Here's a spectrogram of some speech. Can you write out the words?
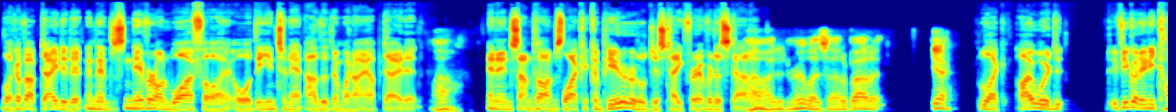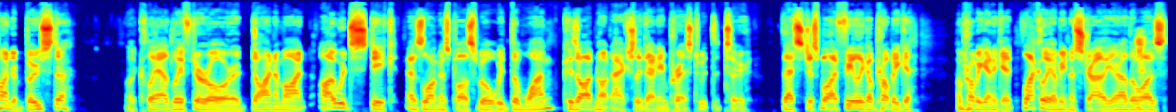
like I've updated it and then it's never on Wi Fi or the internet other than when I update it. Wow, And then sometimes, like a computer, it'll just take forever to start. Oh, wow, I didn't realize that about it. Yeah, Like I would, if you got any kind of booster, like Cloudlifter or a Dynamite, I would stick as long as possible with the one because I'm not actually that impressed with the two. That's just my feeling. I'm probably get, I'm probably going to get. Luckily, I'm in Australia. Otherwise,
